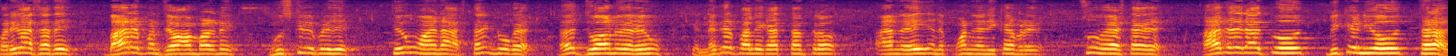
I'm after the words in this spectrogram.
પરિવાર સાથે બહાર પણ જવા માટે મુશ્કેલી પડે છે. તેવું આના સ્થાનિક લોકો હવે જોવાનું એ રહ્યું કે નગરપાલિકા તંત્ર આને રહી અને પાણીના નિકાલ માટે શું વ્યવસ્થા કરે. આજે રાજપૂત, બીકે ન્યૂઝ, થરાદ.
